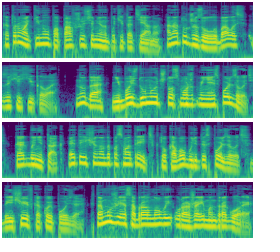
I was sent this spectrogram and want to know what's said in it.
которым окинул попавшуюся мне на пути Татьяну. Она тут же заулыбалась, захихикала. Ну да, небось думают, что сможет меня использовать. Как бы не так. Это еще надо посмотреть, кто кого будет использовать, да еще и в какой позе. К тому же я собрал новый урожай мандрагоры.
